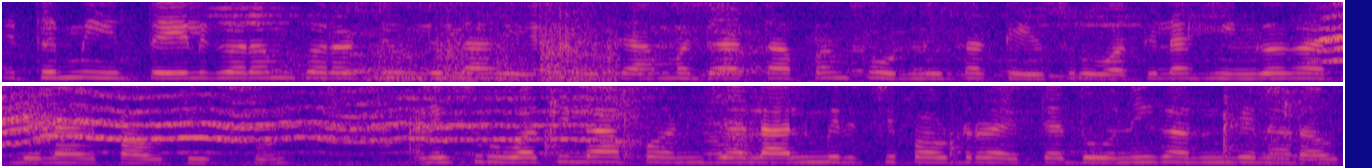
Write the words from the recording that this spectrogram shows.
इथं मी तेल गरम करत ठेवलेलं आहे आणि त्यामध्ये आता आपण फोडणीसाठी सुरुवातीला हिंग घातलेला आहे पाव टीस्पून आणि सुरुवातीला आपण ज्या लाल मिरची पावडर आहेत त्या दोन्ही घालून घेणार आहोत.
